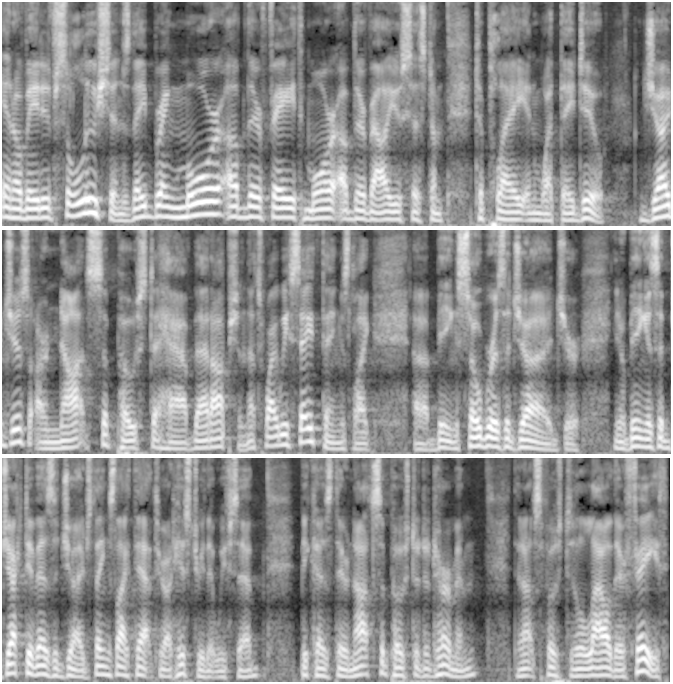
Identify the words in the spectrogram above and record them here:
innovative solutions. They bring more of their faith, more of their value system to play in what they do. Judges are not supposed to have that option. That's why we say things like uh, being sober as a judge or you know being as objective as a judge, things like that throughout history that we've said, because they're not supposed to determine, they're not supposed to allow their faith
